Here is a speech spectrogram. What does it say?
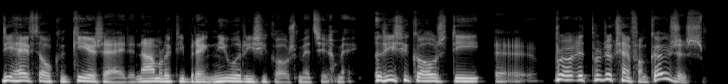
die heeft ook een keerzijde. Namelijk die brengt nieuwe risico's met zich mee. Risico's die pro het product zijn van keuzes.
